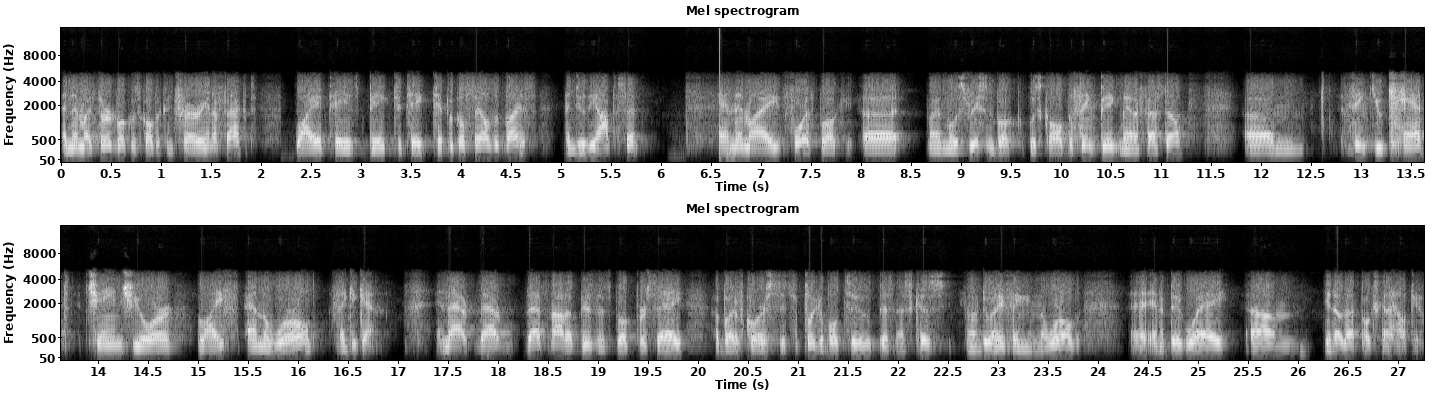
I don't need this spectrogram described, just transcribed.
And then my third book was called The Contrarian Effect Why It Pays Big to Take Typical Sales Advice and Do the Opposite. And then my fourth book, uh, my most recent book, was called The Think Big Manifesto. Um, think you can't change your life and the world, think again. And that, that, that's not a business book per se, but of course it's applicable to business because you want to do anything in the world uh, in a big way, um, you know, that book's going to help you.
